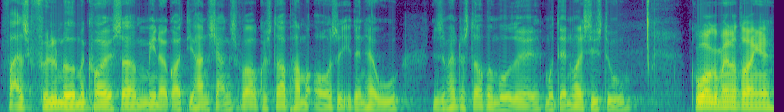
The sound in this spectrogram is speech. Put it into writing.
faktisk følge med med Køj, så mener jeg godt, de har en chance for at kunne stoppe ham også i den her uge, ligesom han blev stoppet mod, uh, mod Denver i sidste uge. Gode argumenter, drenge.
